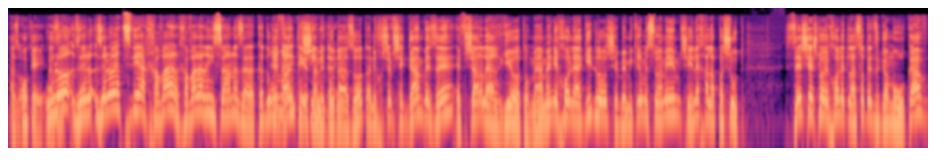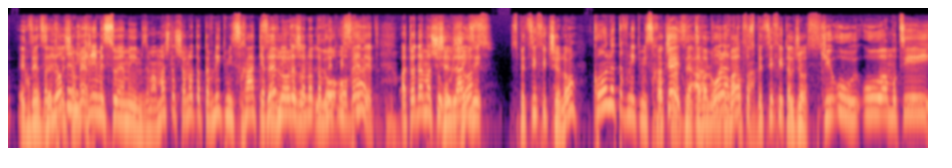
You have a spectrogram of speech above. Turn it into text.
אז אוקיי. הוא אז לא, זה, לא, זה לא יצליח, חבל, חבל על הניסיון הזה, הכדורים האלה הבנתי את קשים מדי. הנקודה הזאת, אני חושב שגם בזה אפשר להרגיע אותו. מאמן יכול להגיד לו שבמקרים מסוימים, שילך על הפשוט. זה שיש לו יכולת לעשות את זה גם מורכב, את זה צריך אבל לשמר. זה לא במקרים מסוימים, זה ממש לשנות את התבנית משחק, כי התבנית לא הזאת לא תבנית משחק. עובדת. אתה יודע משהו, של אולי ג'וס? זה... ספציפית שלו? כל התבנית משחק של אוקיי, הקבוצה, זה, אבל הוא כל מדובר פה ההתקפה. ספציפית על ג'וס. כי הוא, הוא המוציא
